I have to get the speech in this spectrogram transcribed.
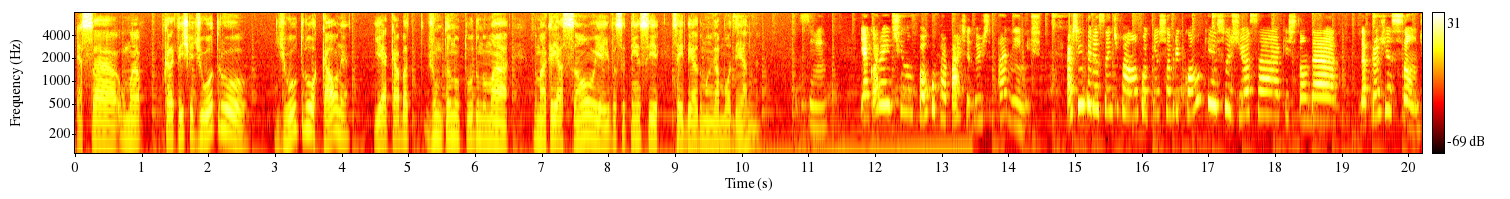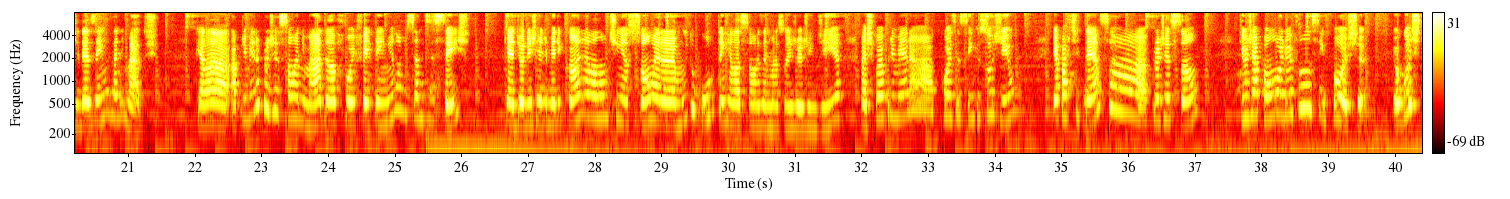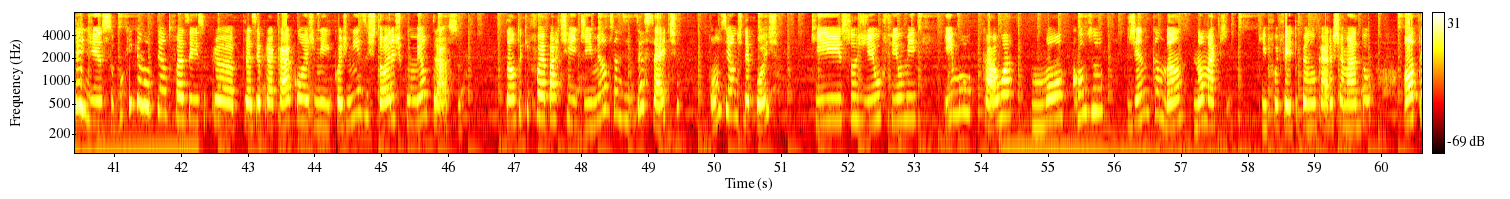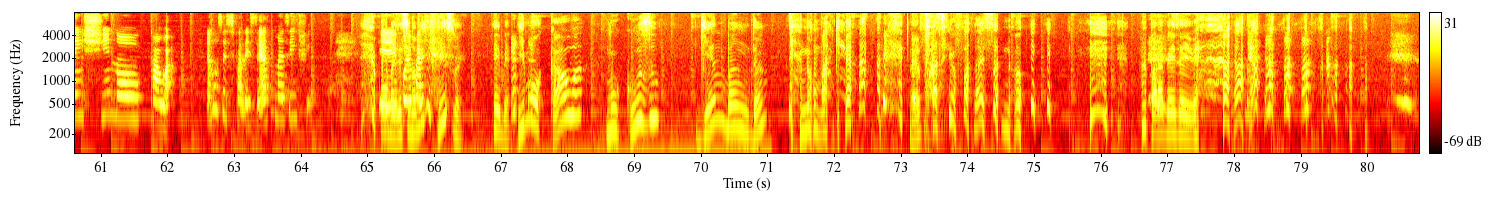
essa uma característica de outro de outro local, né? E acaba juntando tudo numa numa criação e aí você tem esse, essa ideia do mangá moderno, né? Sim. E agora a gente indo um pouco para a parte dos animes. Achei interessante falar um pouquinho sobre como que surgiu essa questão da, da projeção de desenhos animados que ela, a primeira projeção animada ela foi feita em 1906, que é de origem americana, ela não tinha som, era, muito curta em relação às animações de hoje em dia, mas foi a primeira coisa assim que surgiu. E a partir dessa projeção que o Japão olhou e falou assim: "Poxa, eu gostei disso. Por que, que eu não tento fazer isso para trazer para cá com as, com as minhas histórias, com o meu traço?" Tanto que foi a partir de 1917, 11 anos depois, que surgiu o filme Imokawa Mokuzu Genkanban no Maki, que foi feito por um cara chamado Oten Shinokawa. Eu não sei se falei certo, mas enfim. Pô, mas esse nome é difícil. Imokawa Mukuzu Genbandan no Maki. Não é fácil falar isso não. Parabéns aí, velho.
